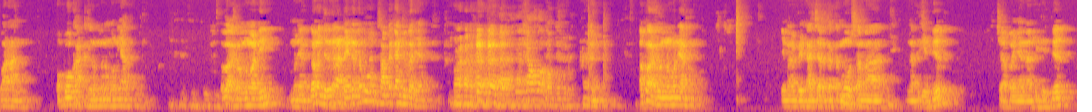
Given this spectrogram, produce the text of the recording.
waran, opo gak gelem menemani aku? Apa gelem menemani? Melihat. Kalau jenengan ada yang ketemu, sampaikan juga ya. Apa gak gelem menemani aku? Imam bin Hajar ketemu sama Nabi Khidir, jawabannya Nabi Khidir,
